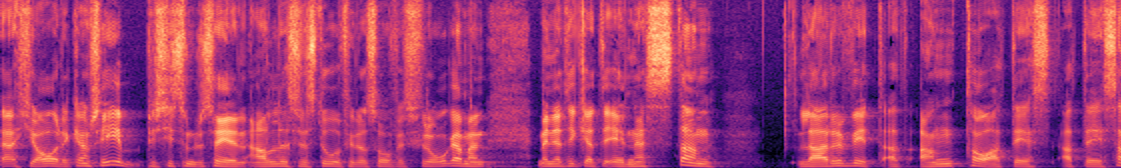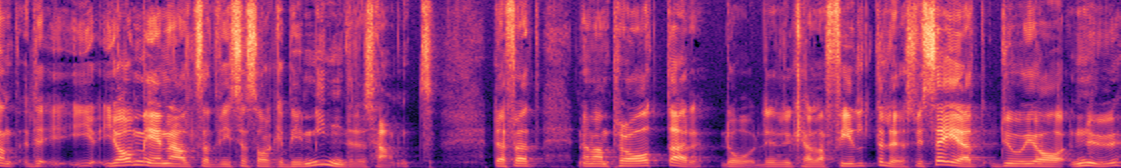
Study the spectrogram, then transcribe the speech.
äh, ja, det kanske är precis som du säger en alldeles för stor filosofisk fråga, men, men jag tycker att det är nästan larvigt att anta att det är, att det är sant. Det, jag menar alltså att vissa saker blir mindre sant. Därför att när man pratar då, det du kallar filterlöst, vi säger att du och jag nu,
